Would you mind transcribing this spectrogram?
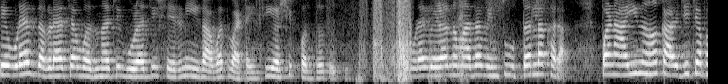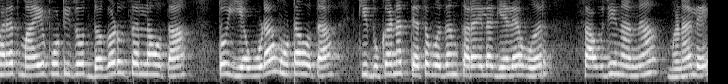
तेवढ्याच दगडाच्या वजनाची गुळाची शेरणी गावात वाटायची अशी पद्धत होती. थोड्या वेळानं माझा विंचू उतरला खरा. पण आईनं काळजीच्या भरात मायेपोटी जो दगड उचलला होता तो एवढा मोठा होता की दुकानात त्याचं वजन करायला गेल्यावर सावजीनांना म्हणाले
